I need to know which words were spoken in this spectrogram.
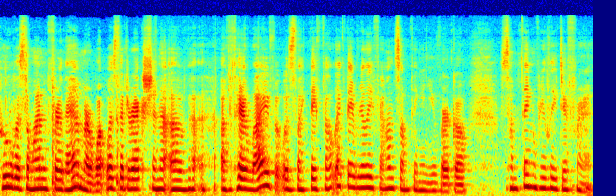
who was the one for them or what was the direction of of their life. It was like they felt like they really found something in you, Virgo. Something really different.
